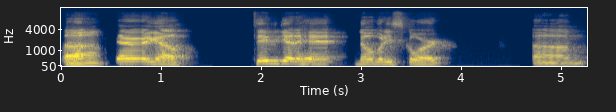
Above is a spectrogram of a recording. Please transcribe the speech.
Uh, uh, there we go. Didn't get a hit. Nobody scored. Um,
